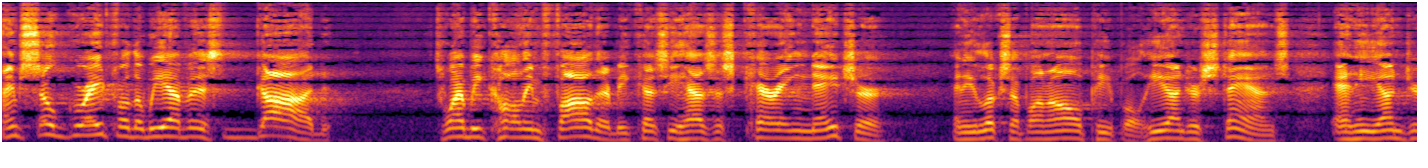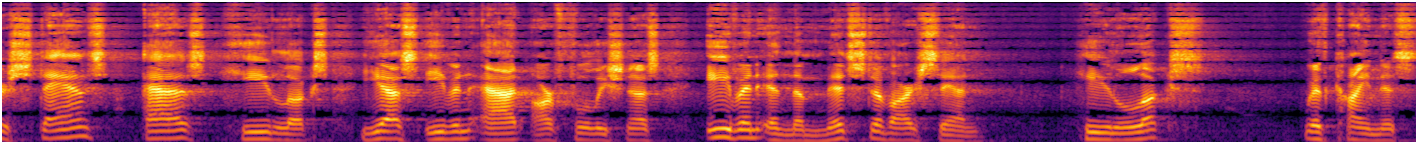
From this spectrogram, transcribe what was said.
I'm so grateful that we have this God. That's why we call him Father, because he has this caring nature and he looks upon all people. He understands, and he understands as he looks. Yes, even at our foolishness, even in the midst of our sin, he looks with kindness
